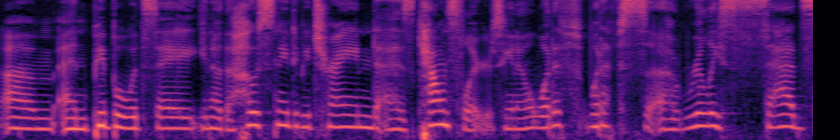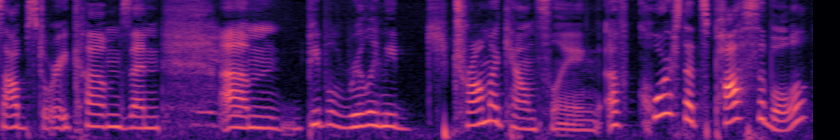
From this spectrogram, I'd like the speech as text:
Um, and people would say you know the hosts need to be trained as counselors you know? What if what if a really sad sob story comes and um, people really need trauma counseling? Of course that's possible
